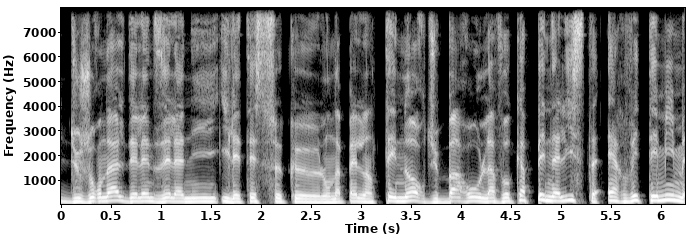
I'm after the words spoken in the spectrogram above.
Du journal d'Hélène Zélani, il était ce que l'on appelle un ténor du barreau. L'avocat pénaliste Hervé Temim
